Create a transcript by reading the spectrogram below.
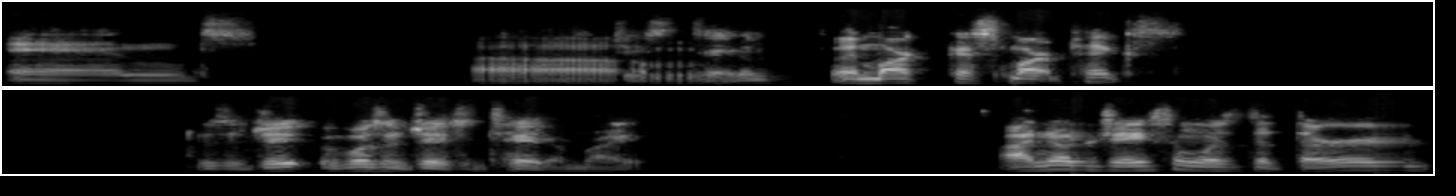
and um, Jayson Tatum. and Marcus Smart picks. Was it? J- it wasn't Jayson Tatum, right? I know Jayson was the third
